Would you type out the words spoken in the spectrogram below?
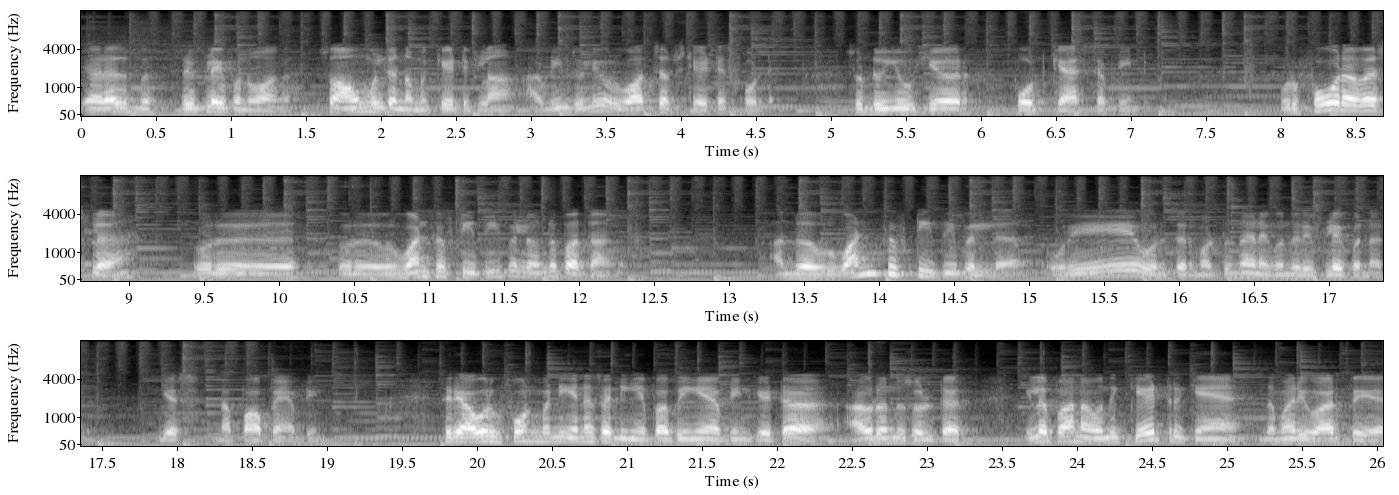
யாராவது ரிப்ளை பண்ணுவாங்க. ஸோ அவங்கள்ட்ட நம்ம கேட்டுக்கலாம் அப்படின்னு சொல்லி ஒரு வாட்ஸ்அப் ஸ்டேட்டஸ் போட்டேன். So do you hear podcast அப்படின்ட்டு. ஒரு ஃபோர் ஹவர்ஸில் ஒரு ஒரு ஒரு ஒன் ஃபிஃப்டி பீப்புள் வந்து பார்த்தாங்க. அந்த ஒரு ஒன் ஃபிஃப்டி பீப்புளில் ஒரே ஒருத்தர் மட்டும்தான் எனக்கு வந்து ரிப்ளை பண்ணார். எஸ் நான் பார்ப்பேன் அப்படின்னு. சரி அவருக்கு ஃபோன் பண்ணி என்ன சார் நீங்கள் பார்ப்பீங்க? அப்படின்னு கேட்டால் அவர் வந்து சொல்லிட்டார். இல்லைப்பா நான் வந்து கேட்டிருக்கேன் இந்த மாதிரி வார்த்தையை.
